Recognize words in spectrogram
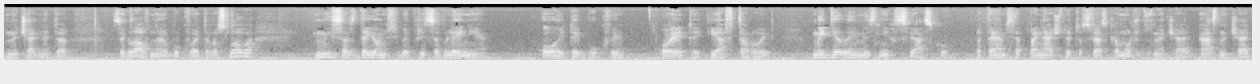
начальная, это заглавная буква этого слова, мы создаем себе представление о этой букве, о этой и о второй, мы делаем из них связку, пытаемся понять, что эта связка может означать, означать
